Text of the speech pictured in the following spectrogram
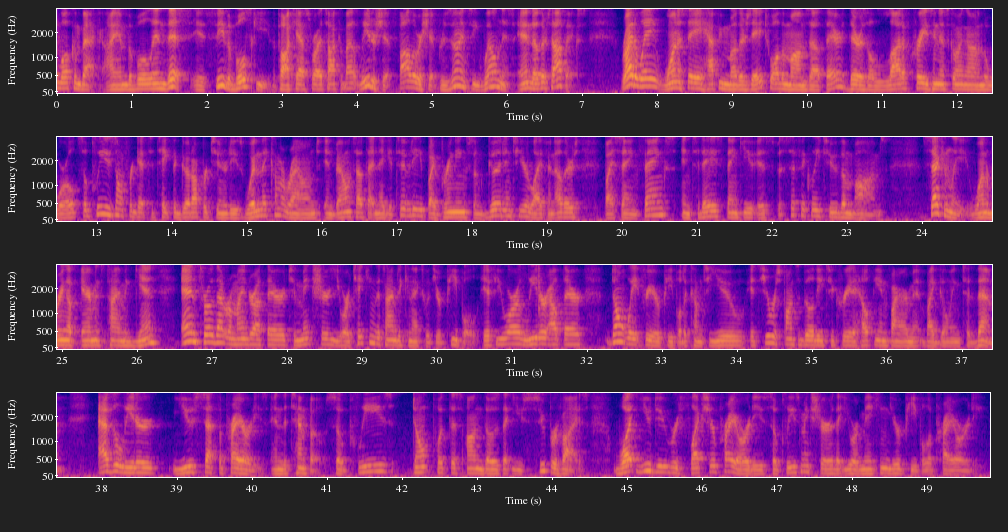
and welcome back. I am the Bull, and this is See the Bullski, the podcast where I talk about leadership, followership, resiliency, wellness, and other topics. Right away, want to say Happy Mother's Day to all the moms out there. There is a lot of craziness going on in the world, so please don't forget to take the good opportunities when they come around and balance out that negativity by bringing some good into your life and others by saying thanks. And today's thank you is specifically to the moms. Secondly, want to bring up Airman's Time again and throw that reminder out there to make sure you are taking the time to connect with your people. If you are a leader out there, don't wait for your people to come to you. It's your responsibility to create a healthy environment by going to them. As a leader, you set the priorities and the tempo. So please don't put this on those that you supervise. What you do reflects your priorities, so please make sure that you are making your people a priority.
